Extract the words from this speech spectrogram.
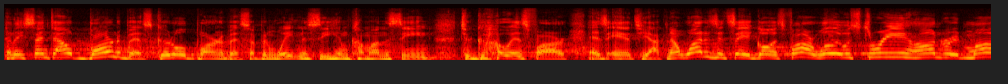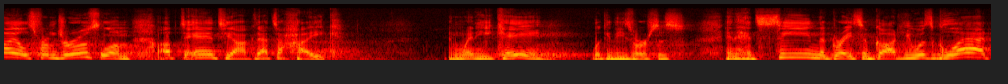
and they sent out Barnabas, good old Barnabas. I've been waiting to see him come on the scene to go as far as Antioch. Now, why does it say go as far? Well, it was 300 miles from Jerusalem up to Antioch. That's a hike. And when he came, look at these verses and had seen the grace of God, he was glad,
